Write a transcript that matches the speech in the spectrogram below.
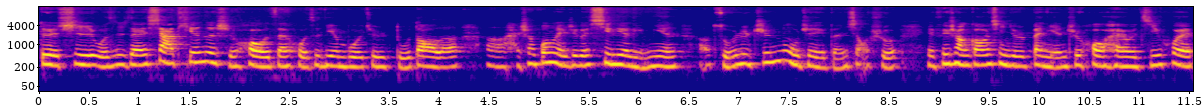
对，是我是在夏天的时候在火字电波就是读到了啊《海上风雷》这个系列里面啊《昨日之怒》这一本小说，也非常高兴，就是半年之后还有机会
